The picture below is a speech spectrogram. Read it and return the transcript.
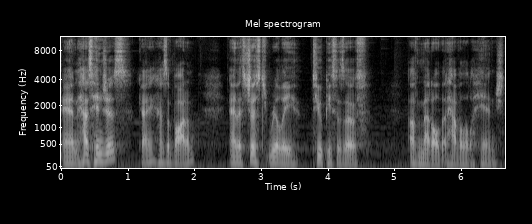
and has hinges, okay, has a bottom, and it's just really two pieces of, of metal that have a little hinge.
